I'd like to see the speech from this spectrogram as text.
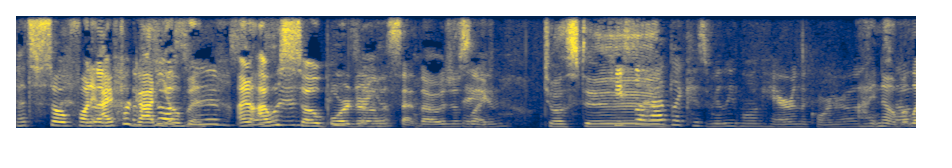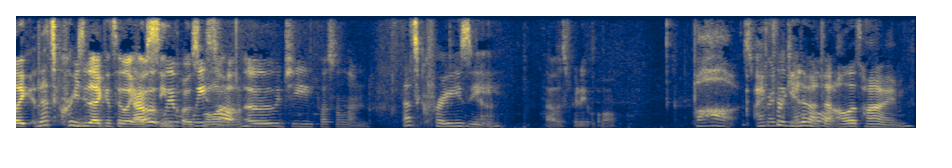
That's so funny. Like, I forgot he opened. I know. I was so bored pizza. during the set though. I was just like Justin. He still had like his really long hair in the cornrows. I know, but like that's crazy that I can say like I've was- seen we, Post we saw OG Post Malone. That's crazy. Yeah. That was pretty cool. Fuck. I pretty forget about that all the time.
